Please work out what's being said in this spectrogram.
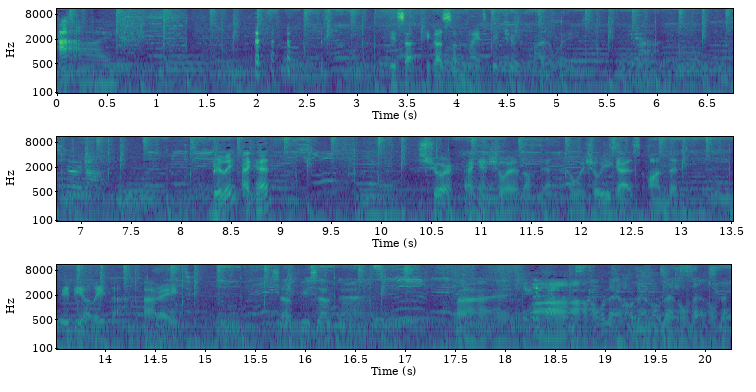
hi. it's a, you got some nice pictures, by the way. Really? I can? Sure, I can show it off then. I will show you guys on the video later. Alright? So peace out guys. Bye. Wow, hold on, hold on, hold on, hold on, hold on.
